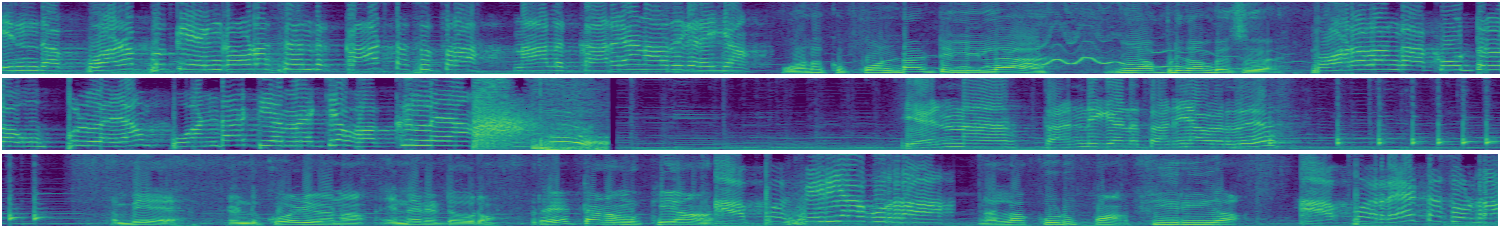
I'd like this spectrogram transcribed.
இந்த பொழப்புக்கு எங்களோட சேர்ந்து காட்ட சுத்துறா நாலு கரையானாவது கிடைக்கும். உனக்கு பொண்டாட்டி இல்ல நீ அப்படிதான் பேசுவ. புடலங்கா கூட்டுல உப்பு இல்லையா? பொண்டாட்டிய மேய்க்க வக்கு இல்லையா? என்ன? தண்ணி கேன தனியா வருது? தம்பி ரெண்டு கோழி வேணும். என்ன ரேட்டு வரும்? ரேட்டான முக்கியம்? அப்ப ஃப்ரீயா குடுறா. நல்லா கொடுப்பான் ஃப்ரீயா. அப்ப ரேட்ட சொல்றா.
